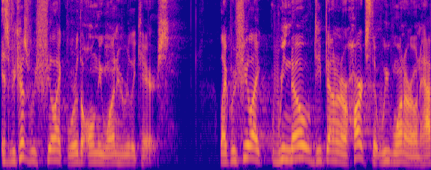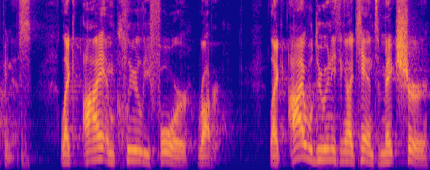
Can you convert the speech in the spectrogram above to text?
is because we feel like we're the only one who really cares. Like we feel like we know deep down in our hearts that we want our own happiness. Like I am clearly for Robert. Like I will do anything I can to make sure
